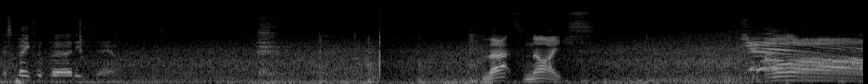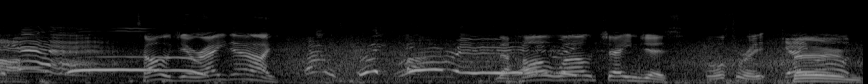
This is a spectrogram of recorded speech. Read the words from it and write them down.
Let's play for birdies now. That's nice. Yeah! Oh! yeah! Told you, Ray, didn't I? That was great, Rory. The whole world changes. Four, three, Game Boom.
